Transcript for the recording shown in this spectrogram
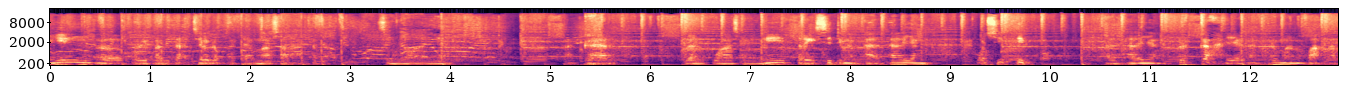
ingin uh, bagi-bagi takjil kepada masyarakat semuanya agar bulan puasa ini terisi dengan hal-hal yang positif hal-hal yang berkah ya kan bermanfaat.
